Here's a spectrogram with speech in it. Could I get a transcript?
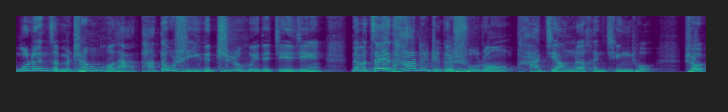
无论怎么称呼他，他都是一个智慧的结晶。那么，在他的这个书中，他讲得很清楚，说：“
